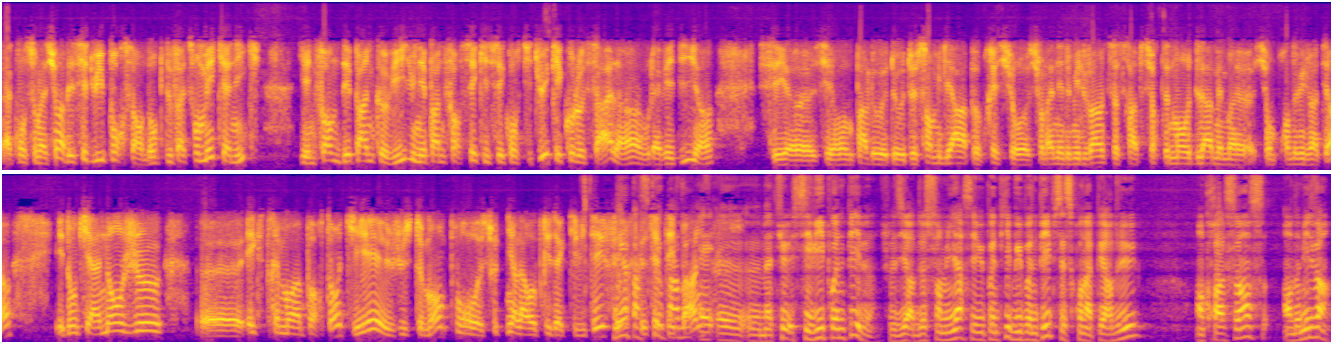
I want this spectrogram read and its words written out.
la consommation a baissé de 8%. Donc de façon mécanique, il y a une forme d'épargne Covid, une épargne forcée qui s'est constituée, qui est colossale, hein, vous l'avez dit. Hein. C'est, euh, on parle de, de, de, 100 milliards à peu près sur sur l'année 2020, ça sera certainement au-delà même euh, si on prend 2021. Et donc il y a un enjeu euh, extrêmement important qui est justement pour soutenir la reprise d'activité, faire que, cette épargne. Eh, euh, Mathieu, c'est 8 points de PIB. Je veux dire, 200 milliards, c'est 8 points de PIB. 8 points de PIB, c'est ce qu'on a perdu en croissance en 2020.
